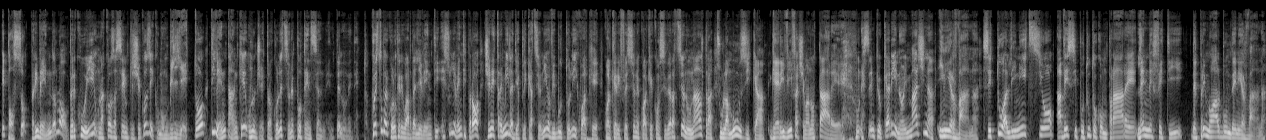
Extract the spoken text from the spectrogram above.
e posso rivenderlo per cui cui una cosa semplice così come un biglietto diventa anche un oggetto da collezione potenzialmente, non è detto. Questo per quello che riguarda gli eventi e sugli eventi però ce n'è 3000 di applicazioni, io vi butto lì qualche, qualche riflessione, qualche considerazione, un'altra sulla musica. Gary V faceva notare un esempio carino, immagina in Nirvana, se tu all'inizio avessi potuto comprare l'NFT del primo album dei Nirvana.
